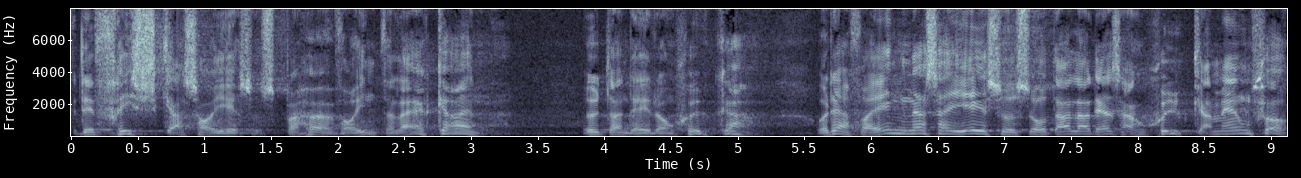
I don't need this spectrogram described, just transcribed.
det friska sa Jesus behöver inte läkaren utan det är de sjuka. Och därför ägnar sig Jesus åt alla dessa sjuka människor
